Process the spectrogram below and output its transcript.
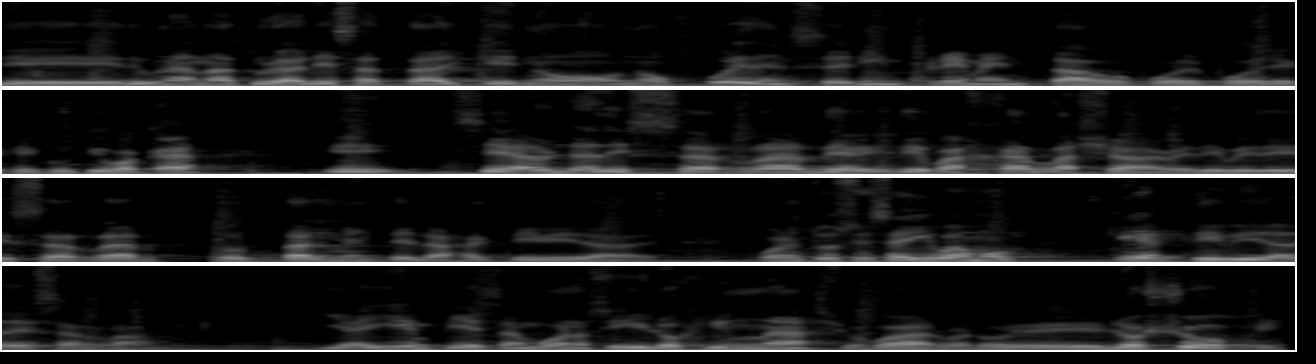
de, una naturaleza tal que no, no pueden ser implementados por el Poder Ejecutivo. Acá eh, se habla de cerrar, de, bajar la llave, de, de cerrar totalmente las actividades. Bueno, entonces ahí vamos, ¿qué actividades cerramos? Y ahí empiezan, bueno, sí, los gimnasios, bárbaro, eh, los shopping.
